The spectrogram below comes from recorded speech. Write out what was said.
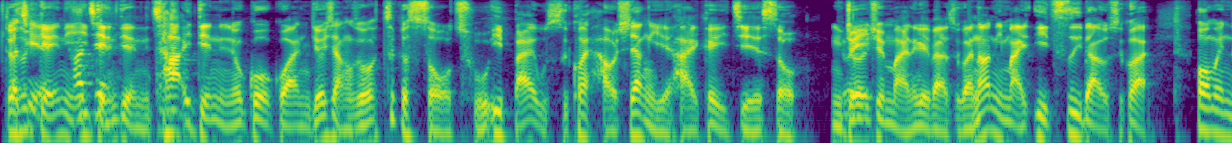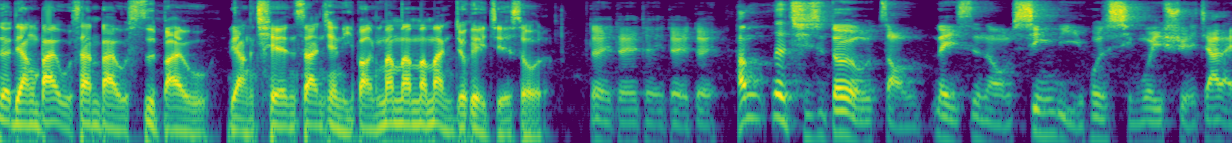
就是给你一点点，你差一点点就过关，你就想说这个首储一百五十块好像也还可以接受，你就会去买那个一百五十块，然后你买一次一百五十块，后面的两百五、三百五、四百五、两千、三千礼包，你慢慢慢慢你就可以接受了。对对对对对，他们那其实都有找类似那种心理或者行为学家来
